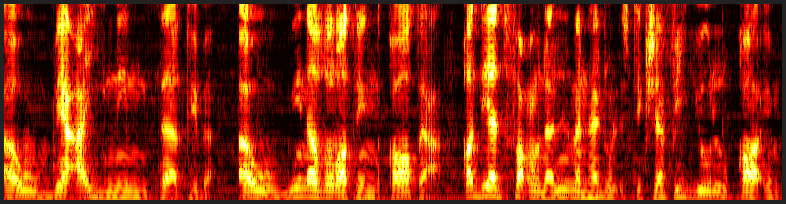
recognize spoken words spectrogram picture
أو بعين ثاقبة أو بنظرة قاطعة. قد يدفعنا المنهج الاستكشافي القائم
